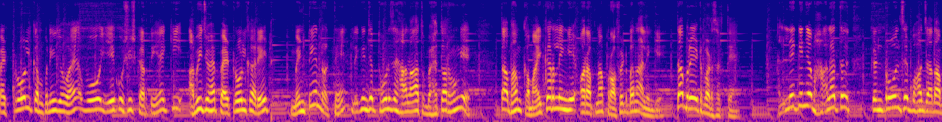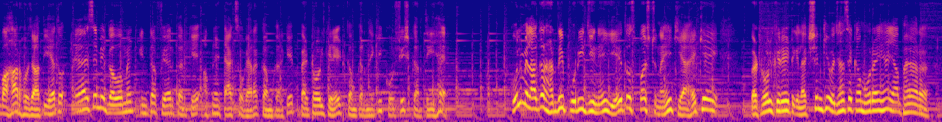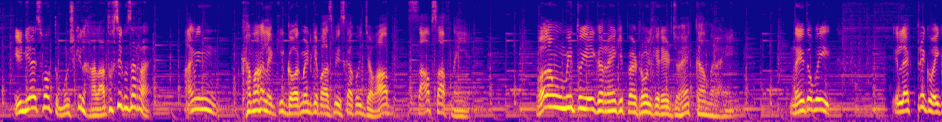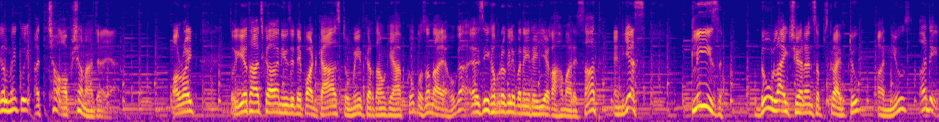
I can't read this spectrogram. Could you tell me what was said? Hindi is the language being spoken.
पेट्रोल कंपनी जो है, वो ये कोशिश करती है कि अभी जो है पेट्रोल का रेट मेंटेन रखते हैं, लेकिन जब थोड़े से हालात बेहतर होंगे, तब हम कमाई कर लेंगे और अपना प्रॉफिट बना लेंगे, तब रेट बढ़ सकते हैं। लेकिन जब हालत कंट्रोल से बहुत ज़्यादा बाहर हो जाती है तो ऐसे में गवर्नमेंट इंटरफेयर करके अपने टैक्स वगैरह कम करके पेट्रोल के रेट कम करने की कोशिश करती है। कुल मिलाकर हरदीप पुरी जी ने ये तो स्पष्ट नहीं किया है कि पेट्रोल के रेट इलेक्शन की वजह से कम हो रहे हैं या फिर इंडिया इस वक्त मुश्किल हालातों से गुजर रहा है। आई I मीन mean, कमाल है कि गवर्नमेंट के पास भी इसका कोई जवाब साफ़ साफ़ नहीं है। Well, हम उम्मीद तो यही कर रहे हैं कि पेट्रोल के रेट जो है कम रहे। नहीं तो कोई इलेक्ट्रिक व्हीकल में कोई अच्छा ऑप्शन आ जाए यार। ऑलराइट तो ये था आज का न्यूज़ डे पॉडकास्ट उम्मीद करता हूँ कि आपको पसंद आया होगा। ऐसी खबरों के लिए बने रहिएगा हमारे साथ। And yes please do like share and subscribe to a news a day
